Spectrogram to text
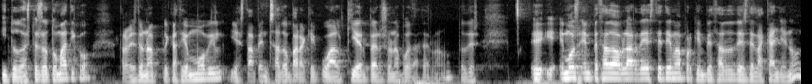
Y todo esto es automático a través de una aplicación móvil y está pensado para que cualquier persona pueda hacerlo. Entonces, eh, eh, hemos empezado a hablar de este tema porque he empezado desde la calle, ¿no?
